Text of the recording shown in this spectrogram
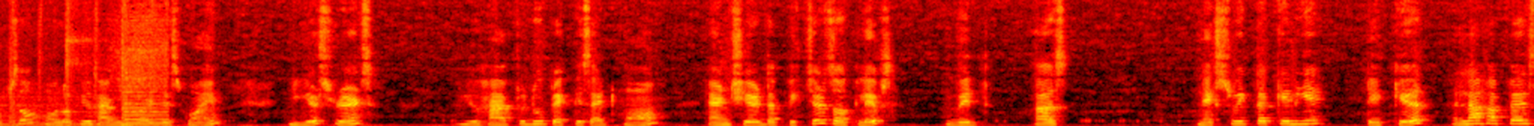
Hope so all of you have enjoyed this poem. Dear friends you have to do practice at home and share the pictures or clips with us. Next week tak ke liye take care. allah hafiz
